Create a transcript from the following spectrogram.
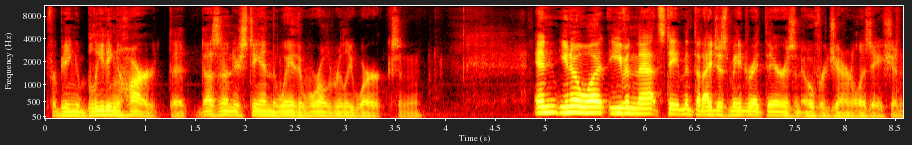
for being a bleeding heart that doesn't understand the way the world really works and and you know what? Even that statement that I just made right there is an overgeneralization.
